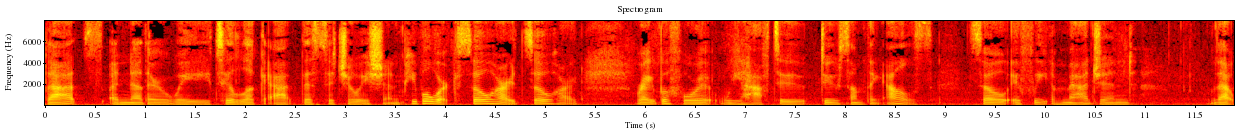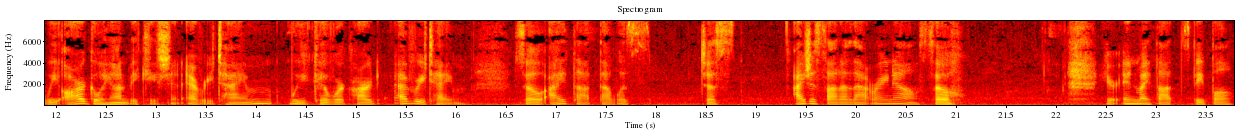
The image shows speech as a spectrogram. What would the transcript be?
that's another way to look at this situation. People work so hard, so hard right before we have to do something else. So if we imagined that we are going on vacation every time, we could work hard every time. So I thought that was just, I just thought of that right now. So you're in my thoughts, people.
